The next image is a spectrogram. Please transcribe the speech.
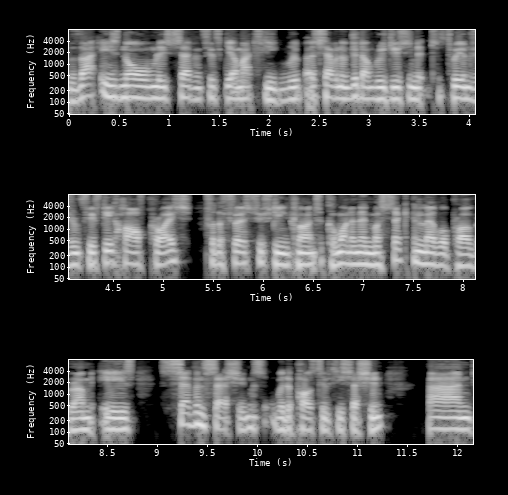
That is normally 750. I'm actually uh, 700. I'm reducing it to 350, half price for the first 15 clients to come on. And then my second level program is seven sessions with a positivity session. And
